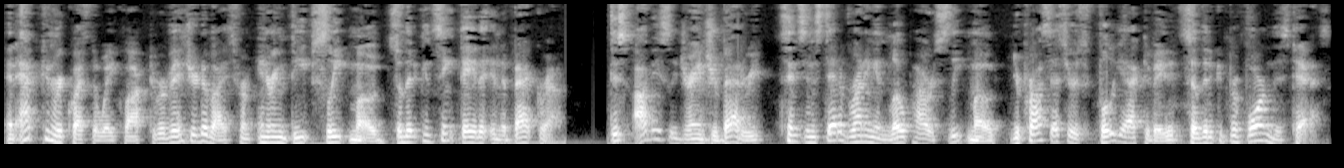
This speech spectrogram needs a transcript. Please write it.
An app can request a wake lock to prevent your device from entering deep sleep mode so that it can sync data in the background. This obviously drains your battery, since instead of running in low power sleep mode, your processor is fully activated so that it can perform this task.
